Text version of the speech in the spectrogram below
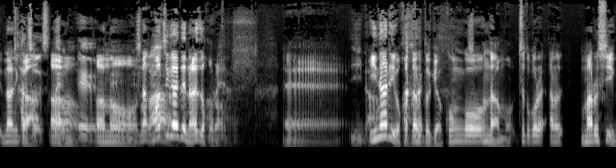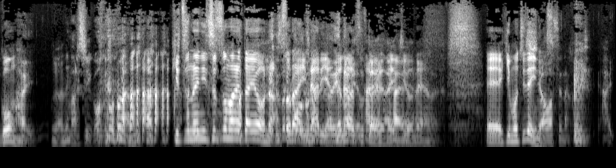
い何かあの、ええなんか間違えてないぞ、これ。えーいいな稲荷を語るときは今後、ほんならもう、ちょっとこれ、あの、マルシーゴンがはいねマ、ルシーゴ。狐に包まれたような、そら稲荷やね。これそれはは突っ込みやね、一応ね。えー気持ちで言います幸。せな感じ。はい。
